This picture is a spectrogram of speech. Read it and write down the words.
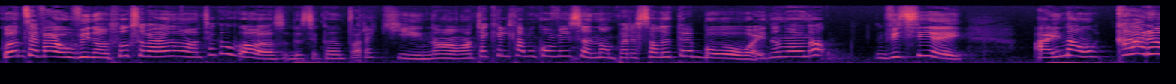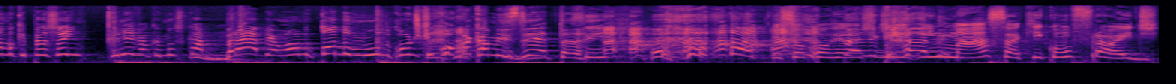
quando você vai ouvindo aos poucos, você vai, ah, até que eu gosto desse cantor aqui. Não, até que ele tá me convencendo. Não, parece que a letra é boa. Aí, não, não, não, viciei. Aí, não, caramba, que pessoa incrível, que música braba, eu amo todo mundo. Onde que compra a camiseta? Sim. Isso ocorreu, Tá acho que, em massa aqui com o Freud.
